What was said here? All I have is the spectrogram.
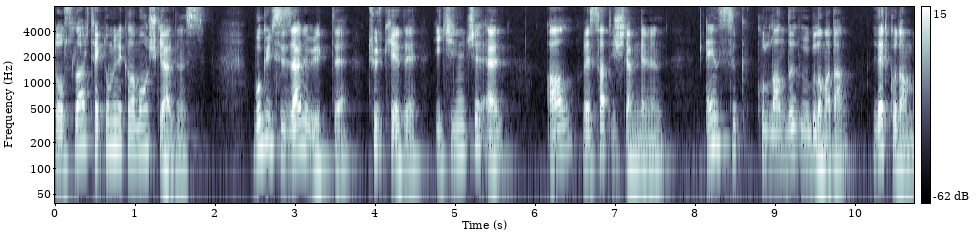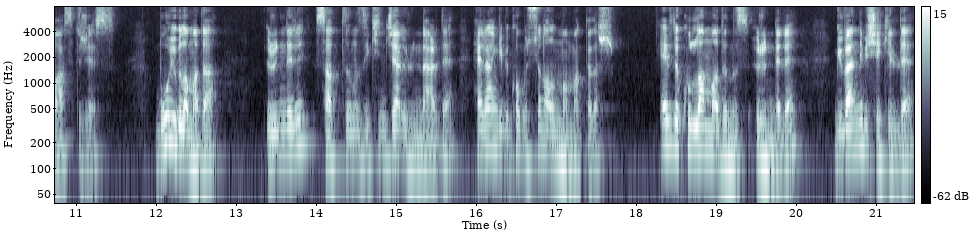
Dostlar Teknomini hoş geldiniz. Bugün sizlerle birlikte Türkiye'de ikinci el al ve sat işlemlerinin en sık kullandığı uygulamadan Letgo'dan bahsedeceğiz. Bu uygulamada ürünleri sattığınız ikinci el ürünlerde herhangi bir komisyon alınmamaktadır. Evde kullanmadığınız ürünleri güvenli bir şekilde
